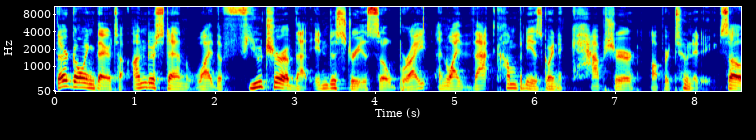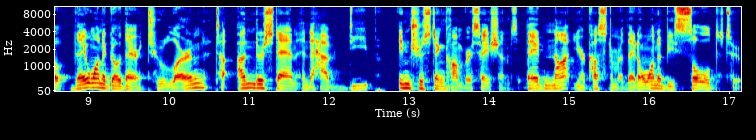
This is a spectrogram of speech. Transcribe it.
They're going there to understand why the future of that industry is so bright and why that company is going to capture opportunity. So they want to go there to learn, to understand, and to have deep interesting conversations. They're not your customer. They don't want to be sold to.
